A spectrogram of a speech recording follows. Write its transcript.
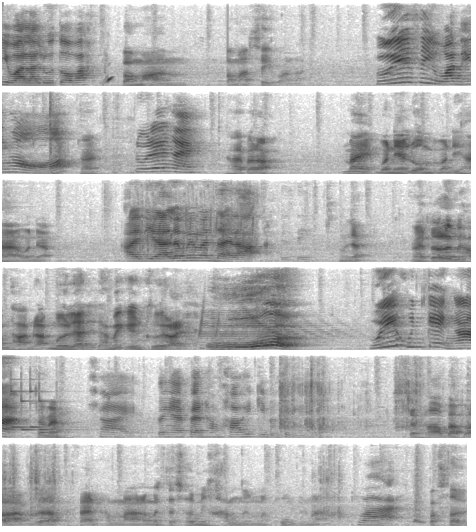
กี่วันแล้วรู้ตัวปะๆ ประมาณประมาณสี่วันละเฮ้ยสี่วันเองเหรอ ใช่รู้ได้ไง ใช่ปะล่ะ ไม่วันเนี้ยรวมเป็นวันที่ห้าวันเนี้ย ไอเดียเริ่มไม่มั่นใจละดูสิวันเนี้ยเออแต่เริ่มมีคำถามละมือแรกที่ทำให้กินคืออะไร โอ้โห หุยคุณเก่งอะ ใช่ไหมใช่ เป็นไงแฟนทำข้าวให้กินรู้สึกไงจะชอบแบบว่าเวลาแฟนทำมาแล้วมันจะชอบมีคำหนึ่งมันพุ่งขึ้นมา ว่าประเสริฐ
